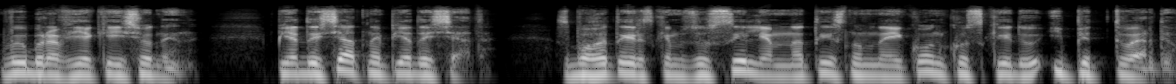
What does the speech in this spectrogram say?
Вибрав якийсь один. 50 на 50. З богатирським зусиллям натиснув на іконку скиду і підтвердив.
